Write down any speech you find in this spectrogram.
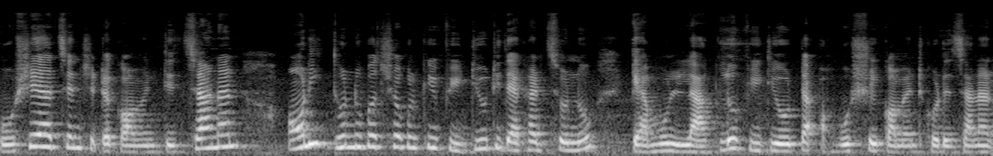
বসে আছেন সেটা কমেন্টে জানান। অনেক ধন্যবাদ সকলকে ভিডিওটি দেখার জন্য। কেমন লাগল ভিডিওটা অবশ্যই কমেন্ট করে জানান।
